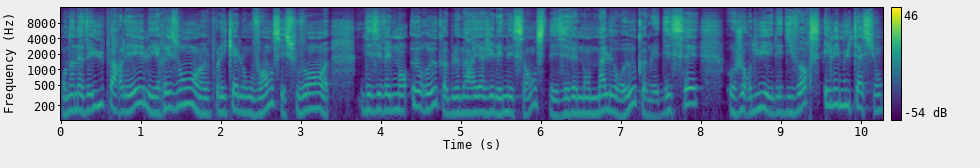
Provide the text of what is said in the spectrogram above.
on en avait eu parlé. Les raisons euh, pour lesquelles on vend, c'est souvent euh, des événements heureux comme le mariage et les naissances, des événements malheureux comme les décès aujourd'hui et les divorces et les mutations.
